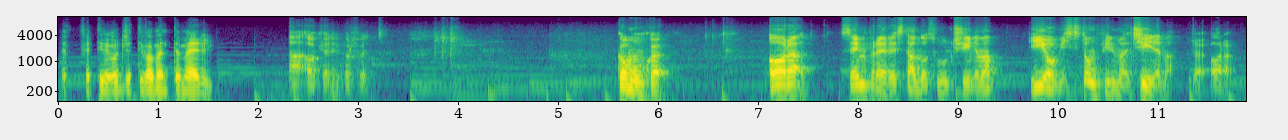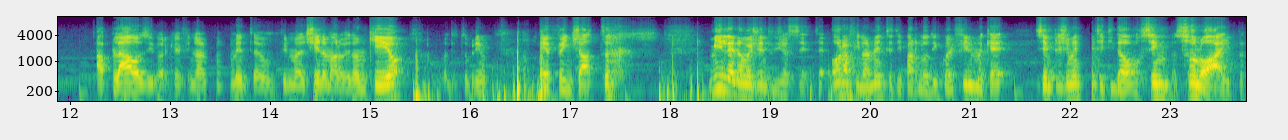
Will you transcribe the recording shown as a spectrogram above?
effetti- oggettivamente meglio. Ah, ok, perfetto. Comunque, ora, sempre restando sul cinema, io ho visto un film al cinema. Cioè, ora, applausi perché finalmente un film al cinema lo vedo anch'io, l'ho detto prima. F in chat. 1917. Ora finalmente ti parlo di quel film che semplicemente ti do sem- solo hype.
